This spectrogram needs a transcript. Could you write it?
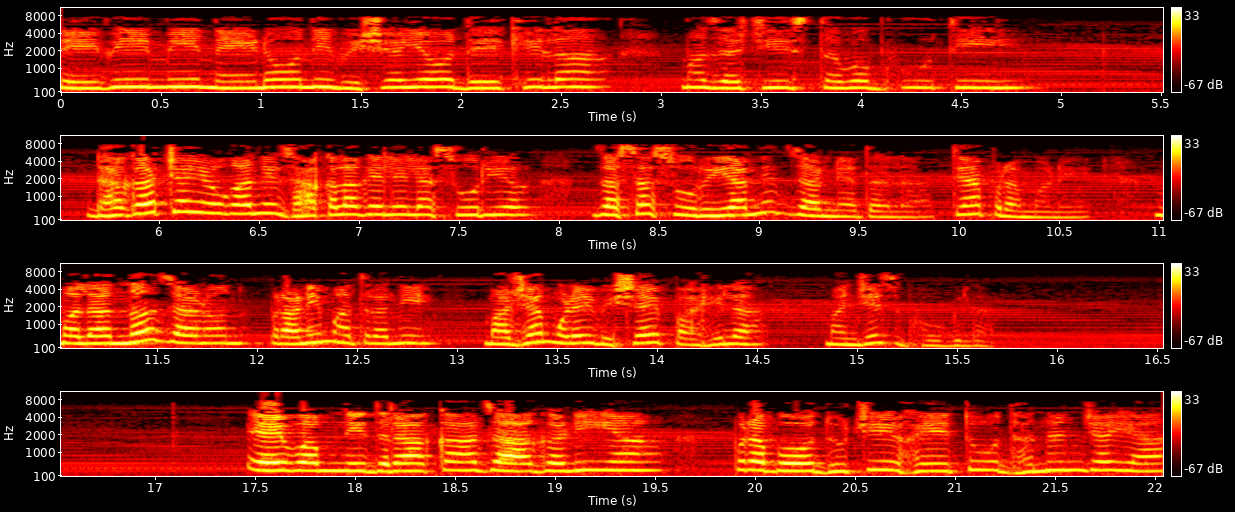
तेवी मी नेणोनी विषयो देखिला मजची स्तव भूती ढगाच्या योगाने झाकला गेलेला सूर्य जसा सूर्यानेच जाणण्यात आला त्याप्रमाणे. मला न जाणून प्राणी मात्रांनी माझ्यामुळे विषय पाहिला म्हणजेच भोगला. एवम निद्रा का जागणीया प्रबोधुची हेतू धनंजया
